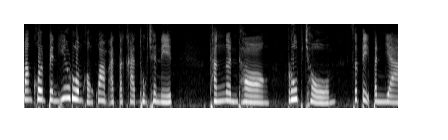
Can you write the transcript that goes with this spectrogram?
บางคนเป็นที่รวมของความอัตคัดทุกชนิด ทั้งเงินทอง รูปโฉม สติปัญญา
